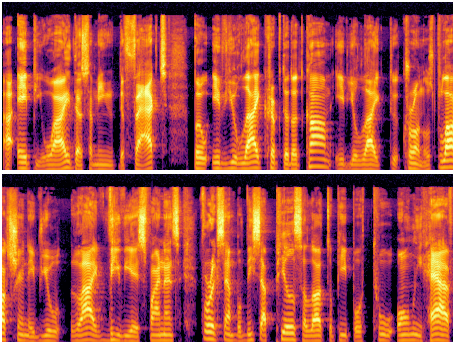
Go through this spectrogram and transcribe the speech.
uh, APY. That's, I mean, the fact. But if you like Crypto.com, if you like the Cronos blockchain, if you like VVS Finance, for example, this appeals a lot to people who only have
